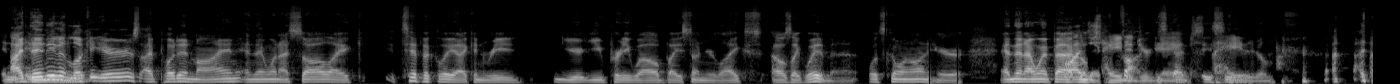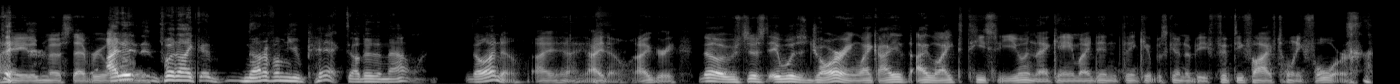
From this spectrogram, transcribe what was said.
And I didn't even look at yours. I put in mine, and then when I saw like, typically I can read you you pretty well based on your likes. I was like, wait a minute, what's going on here? And then I went back. Oh, I was just like, hated your he's games. I hated them. I, I hated most everyone. I didn't, but like none of them you picked other than that one. No, I know. I, I I know. I agree. No, it was just it was jarring. Like I I liked TCU in that game. I didn't think it was going to be 55-24. and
